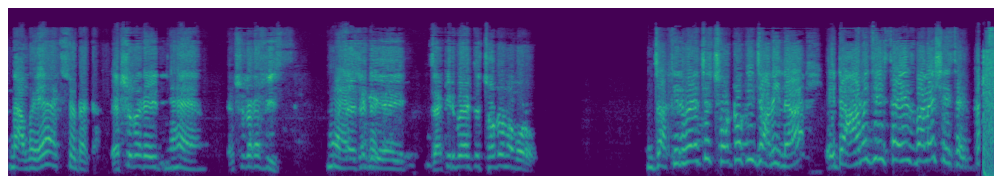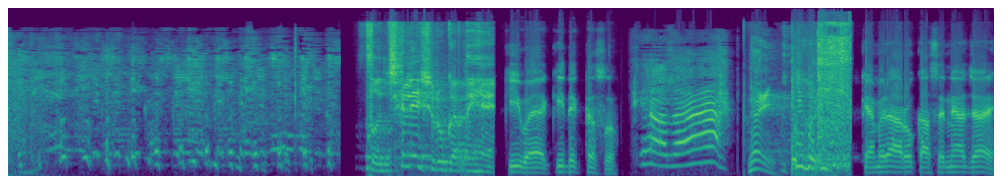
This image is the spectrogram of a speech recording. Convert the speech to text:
না ভাইয়া একশো টাকা। একশো টাকা হ্যাঁ একশো টাকা। ফিস হ্যাঁ, আচ্ছা, জাকির ভাই ছোট না বড়? জাকির ভাই ছোট কি জানি না। এটা আমি যে সাইজ বানাই সেই সাইজ তো চলে শুরু করতে হ্যাঁ। কি ভাইয়া কি দেখতেছো? ক্যামেরা আরও কাছে নেওয়া যায়।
